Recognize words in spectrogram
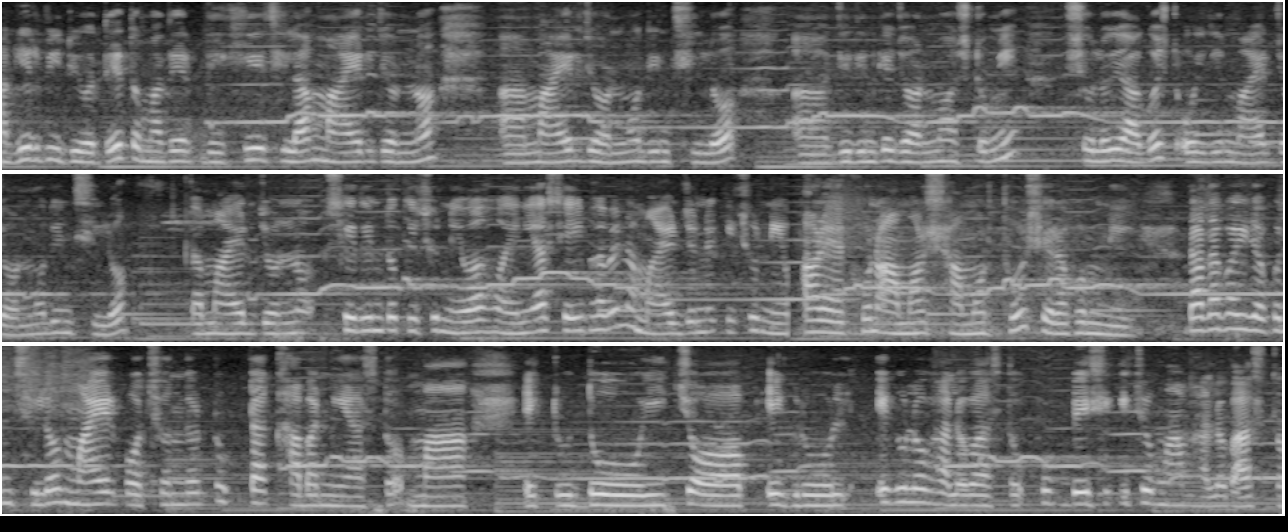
আগের ভিডিওতে তোমাদের দেখিয়েছিলাম মায়ের জন্য মায়ের জন্মদিন ছিল। যেদিনকে জন্মাষ্টমী, ষোলোই আগস্ট, ওই দিন মায়ের জন্মদিন ছিল। তা মায়ের জন্য, সেদিন তো কিছু নেওয়া হয়নি, আর সেইভাবে না মায়ের জন্য কিছু নেওয়া আর এখন আমার সামর্থ্য সেরকম নেই। দাদাভাই যখন ছিল, মায়ের পছন্দ, টুকটাক খাবার নিয়ে আসতো। মা একটু দই, চপ, এগরোল এগুলো ভালোবাসতো। খুব বেশি কিছু মা ভালোবাসতো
